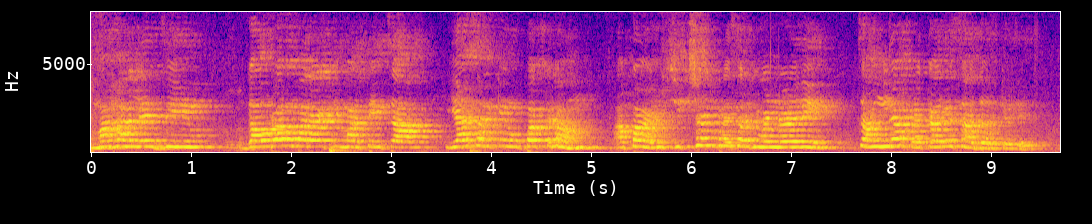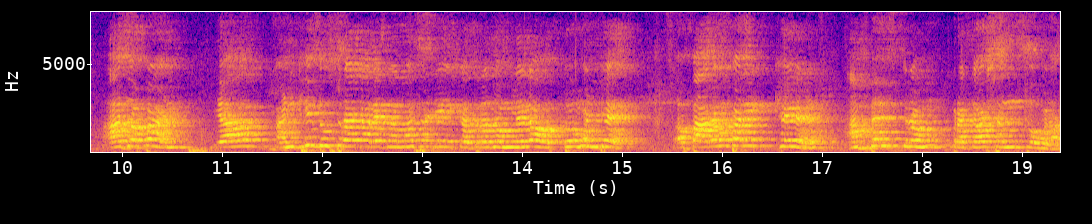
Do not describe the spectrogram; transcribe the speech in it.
महालेझिम गौरव मराठी मातीचा यासारखे उपक्रम आपण शिक्षण प्रसार मंडळाने चांगल्या प्रकारे सादर केले. आज आपण या आणखी दुसऱ्या कार्यक्रमासाठी एकत्र जमलेला आहोत. तो म्हणजे अ, पारंपरिक खेळ अभ्यासक्रम प्रकाशन सोहळा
